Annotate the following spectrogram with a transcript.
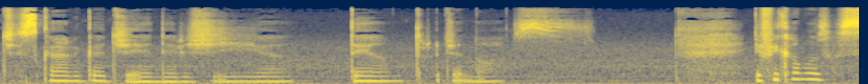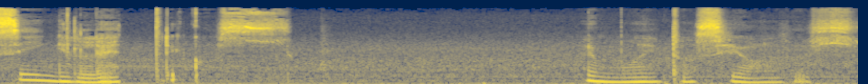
descarga de energia dentro de nós e ficamos assim elétricos e muito ansiosos.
